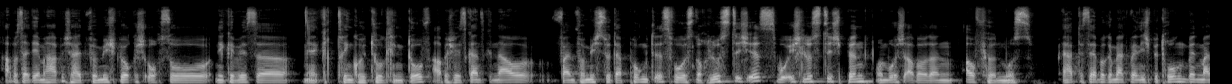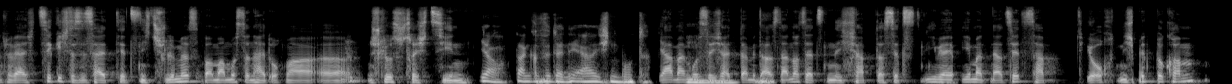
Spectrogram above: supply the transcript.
Aber seitdem habe ich halt für mich wirklich auch so eine gewisse, ja, Trinkkultur klingt doof, aber ich weiß ganz genau, wann für mich so der Punkt ist, wo es noch lustig ist, wo ich lustig bin und wo ich aber dann aufhören muss ihr habt das selber gemerkt, wenn ich betrunken bin, manchmal wäre ich zickig. Das ist halt jetzt nichts Schlimmes, aber man muss dann halt auch mal äh, einen Schlussstrich ziehen. Ja, danke für deine ehrlichen Worte. Ja, man mhm. muss sich halt damit auseinandersetzen. Ich habe das jetzt nie mehr jemandem erzählt, das habt ihr auch nicht mitbekommen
